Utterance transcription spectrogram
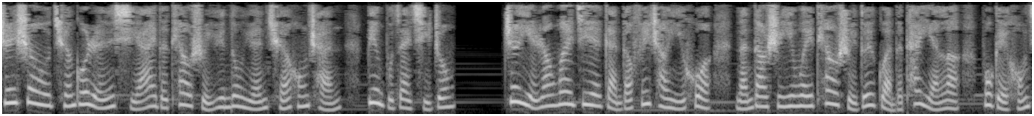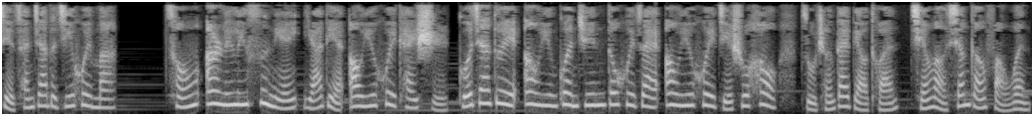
深受全国人喜爱的跳水运动员全红婵并不在其中，这也让外界感到非常疑惑。难道是因为跳水队管得太严了，不给红姐参加的机会吗？从二零零四年雅典奥运会开始，国家队奥运冠军都会在奥运会结束后组成代表团前往香港访问。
